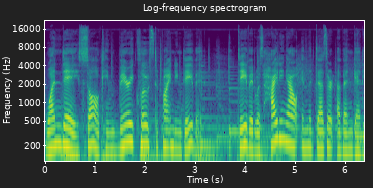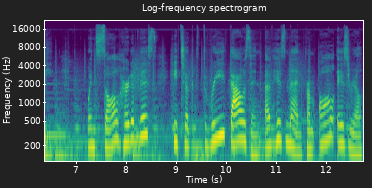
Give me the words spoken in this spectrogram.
One day, Saul came very close to finding David. David was hiding out in the desert of En Gedi. When Saul heard of this, he took 3,000 of his men from all Israel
